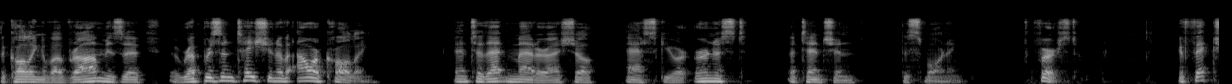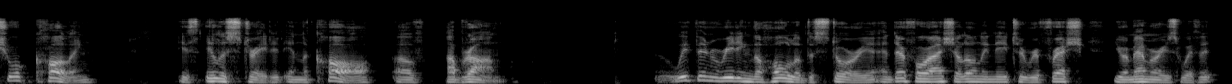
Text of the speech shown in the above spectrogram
The calling of Avram is a, a representation of our calling, and to that matter I shall ask your earnest attention this morning. First, effectual calling is illustrated in the call of Abram. We've been reading the whole of the story, and therefore I shall only need to refresh your memories with it.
